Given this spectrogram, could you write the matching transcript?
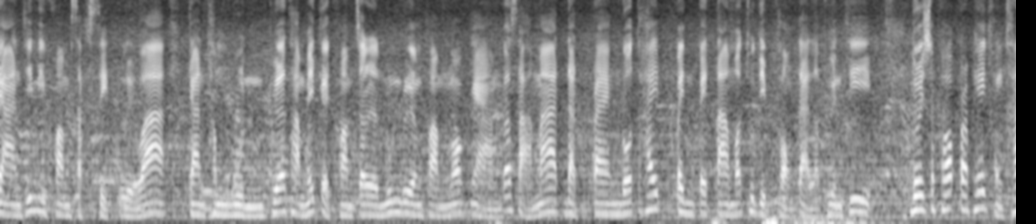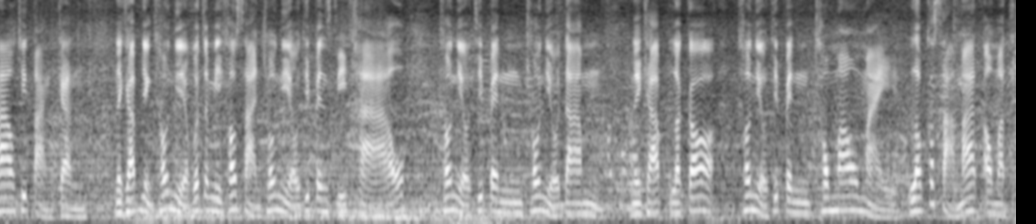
การที่มีความศักดิ์สิทธิ์ หรือว่าการทำบุญเพื่อทำให้เกิดความเจริญรุ่งเรืองความงอกงาม ก็สามารถดัดแปลงรสให้เป็นไปตามวัตถุดิบของแต่ละพื้นที่ โดยเฉพาะประเภทของข้าวที่ต่างกัน นะครับอย่างข้าวเหนียวก็จะมีข้าวสารข้าวเหนียวที่เป็นสีขาวข้าวเหนียวที่เป็นข้าวเหนียวดำนะครับแล้วก็ข้าวเหนียวที่เป็นข้าวเม่าใหม่ เราก็สามารถเอามาท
